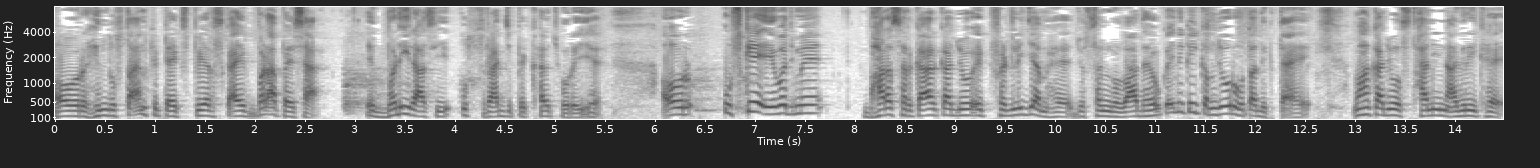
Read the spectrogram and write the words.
और हिंदुस्तान के टैक्स पेयर्स का एक बड़ा पैसा, एक बड़ी राशि उस राज्य पे खर्च हो रही है। और उसके एवज में भारत सरकार का जो एक फेडरलिज्म है, जो संघवाद है, वो कहीं ना कहीं कमज़ोर होता दिखता है। वहाँ का जो स्थानीय नागरिक है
